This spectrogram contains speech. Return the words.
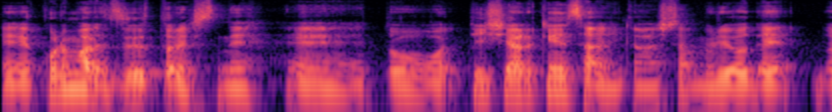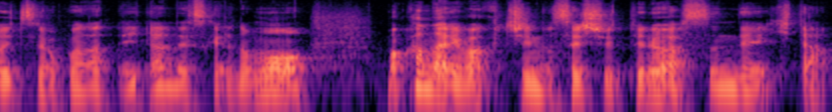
えー、これまでずっとですね、えーと、PCR 検査に関しては無料でドイツで行っていたんですけれども、まあ、かなりワクチンの接種っていうのが進んできた。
